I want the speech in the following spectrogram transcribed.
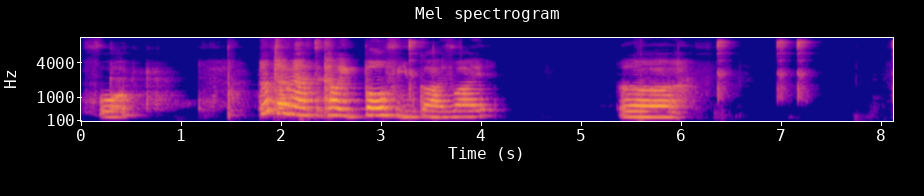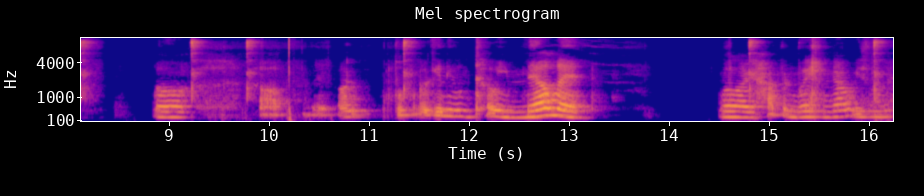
for. Don't tell me I have to carry both of you guys, right? Uh. Uh. uh I don't think I can even carry melon. Well, I have been waking out recently.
